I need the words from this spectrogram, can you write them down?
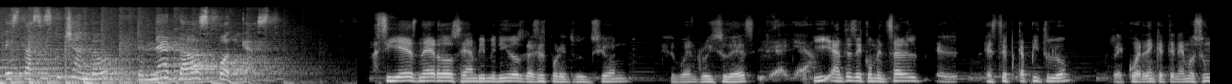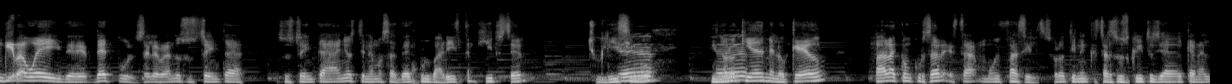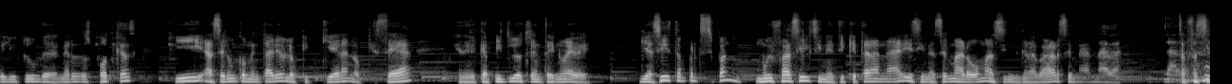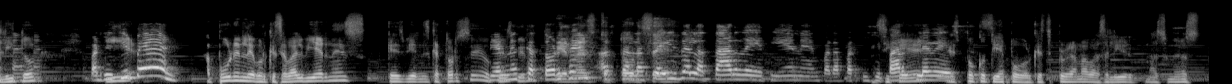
Estás escuchando The Nerdhouse Podcast. Así es, nerdos, sean bienvenidos. Gracias por la introducción, el buen Ruiz Sudés. Y antes de comenzar este capítulo, recuerden que tenemos un giveaway de Deadpool celebrando sus 30 sus 30 años. Tenemos a Deadpool Barista, hipster, chulísimo. si no lo quieren, me lo quedo. Para concursar está muy fácil. Solo tienen que estar suscritos ya al canal de YouTube de Nerdos Podcast y hacer un comentario, lo que quieran, lo que sea, en el capítulo 39. Y así están participando. Muy fácil, sin etiquetar a nadie, sin hacer maromas, sin grabarse, nada. nada. Está facilito. ¡Participen! Apúrenle porque se va el viernes, que es viernes 14. ¿o viernes, 14, hasta las 6 de la tarde tienen para participar, Es poco tiempo porque este programa va a salir más o menos.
